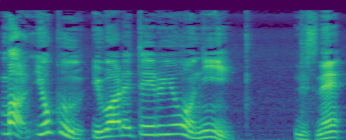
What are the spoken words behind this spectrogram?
まあよく言われているようにですね、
